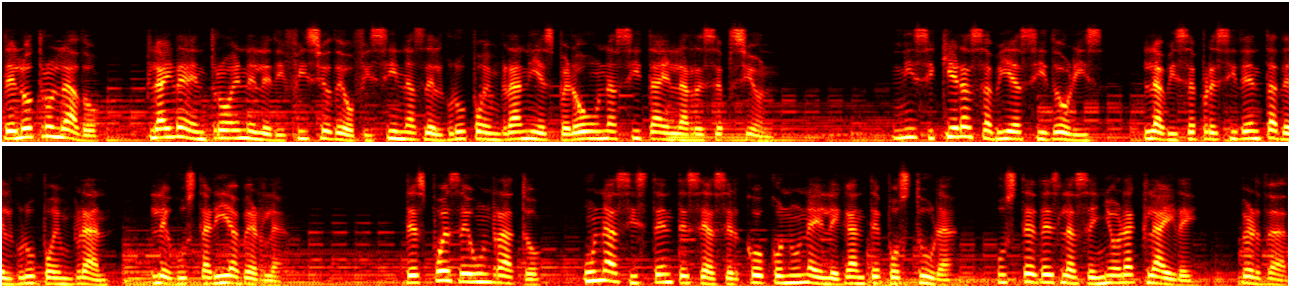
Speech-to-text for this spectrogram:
Del otro lado, Claire entró en el edificio de oficinas del grupo Embran y esperó una cita en la recepción. Ni siquiera sabía si Doris, la vicepresidenta del grupo Embran, le gustaría verla. Después de un rato, una asistente se acercó con una elegante postura, usted es la señora Claire, ¿verdad?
